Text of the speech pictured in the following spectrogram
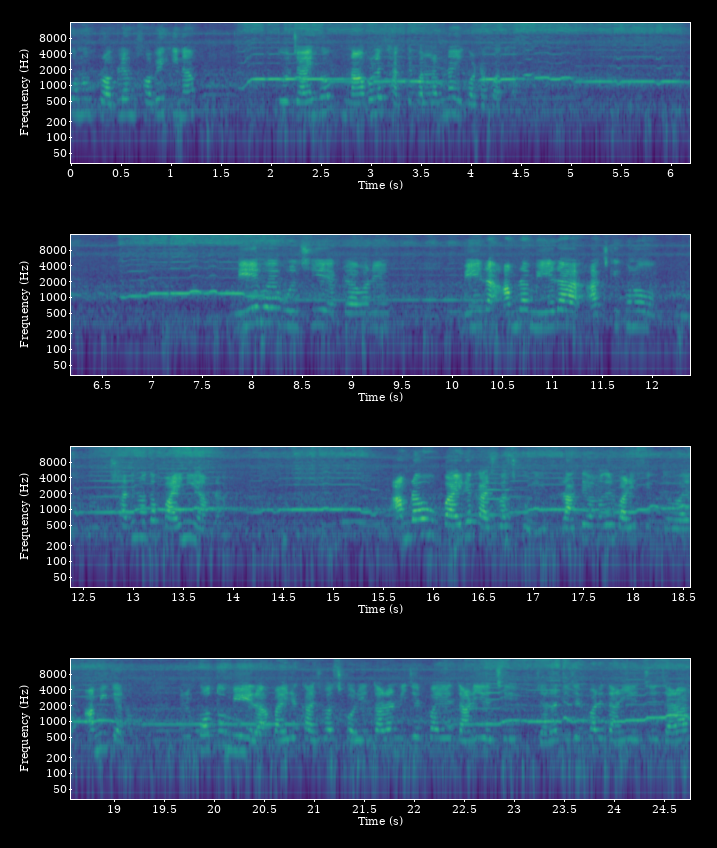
কোনো প্রবলেম হবে কি না তো যাই হোক, না বলে থাকতে পারলাম না এই কটা কথা। মেয়ে হয়ে বলছি, একটা মানে মেয়েরা, আমরা মেয়েরা আজকে কোনো স্বাধীনতা পাইনি আমরা। আমরাও বাইরে কাজবাজ করি, রাতে আমাদের বাড়ি ফিরতে হয়। আমি কেন? মানে কত মেয়েরা বাইরে কাজবাজ করে, তারা নিজের পায়ে দাঁড়িয়েছে, যারা নিজের পায়ে দাঁড়িয়েছে, যারা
